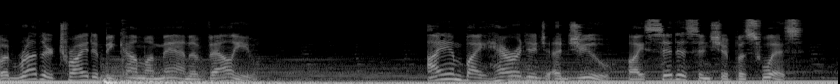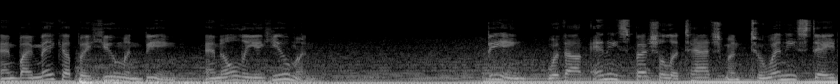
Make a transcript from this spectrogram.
but rather try to become a man of value. I am by heritage a Jew, by citizenship a Swiss, and by makeup a human being, and only a human. Being, without any special attachment to any state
